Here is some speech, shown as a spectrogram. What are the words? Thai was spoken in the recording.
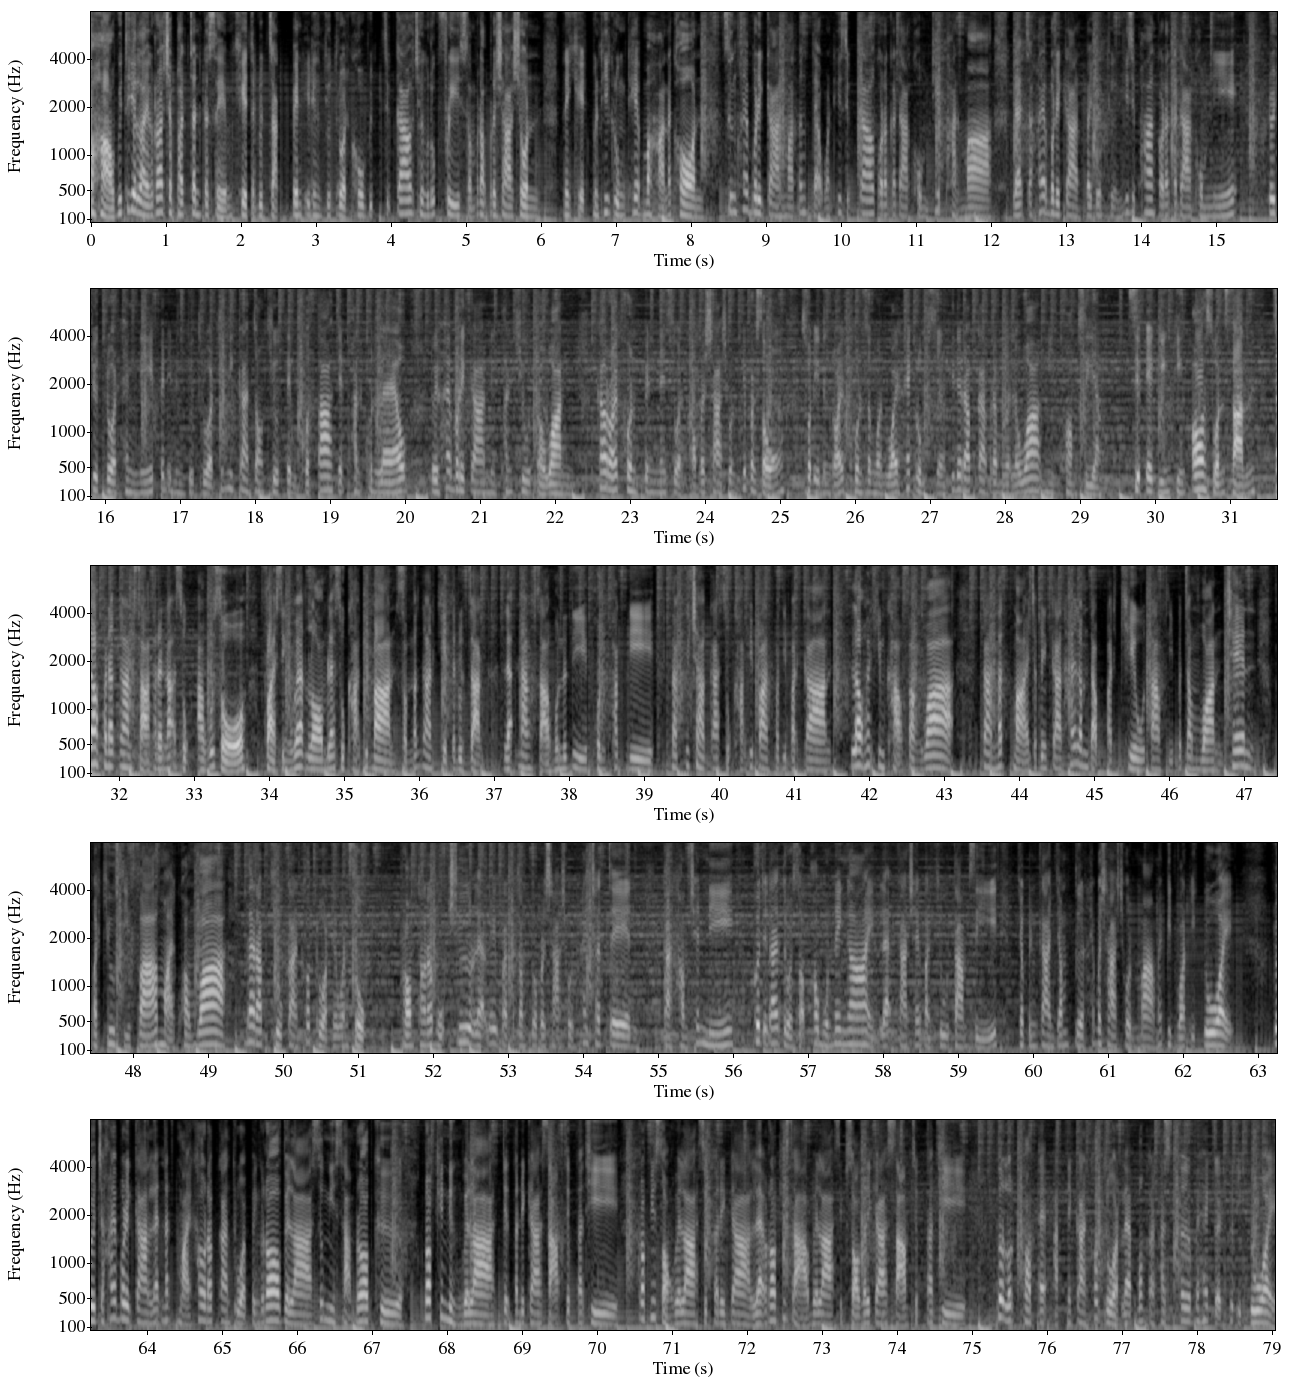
มหาวิทยาลัยราชภัฏจันเกษมเขตจตุจักรเป็นอีกหนึ่งจุดตรวจโควิด -19 เชิงรุกฟรีสำหรับประชาชน ในเขตพื้นที่กรุงเทพมหานคร ซึ่งให้บริการมาตั้งแต่วันที่ 19 กรกฎาคมที่ผ่านมา และจะให้บริการไปจนถึง 25 กรกฎาคมนี้ โดยจุดตรวจแห่งนี้เป็นอีกหนึ่งจุดตรวจที่มีการจองคิวเต็มโควต้า 7,000 คนแล้ว โดยให้บริการ 1,000 คิวต่อวัน 900 คนเป็นในส่วนของประชาชนที่ประสงค์ ส่วนอีก 100 คนสงวนไว้ให้กลุ่มเสี่ยงที่ได้รับการประเมินแล้วว่ามีความเสี่ยง สิบเอกหญิงกิ่งอ้อสวนสัน เจ้าพนักงานสาธารณสุขอาวุโส ฝ่ายสิ่งแวดล้อมและสุขาพิบาล สำนักงานเขตจตุจักร และนางสาวมนุดีพลพักดี นักวิชาการสุขาพิบาลปฏิบัติการ เล่าให้ทีมข่าวฟังว่าการนัดหมายจะเป็นการให้ลำดับบัตรคิวตามสีประจำวัน เช่น บัตรคิวสีฟ้าหมายความว่าได้รับคิวการเข้าตรวจในวันศุกร์ พร้อมทั้งระบุชื่อและเลขบัตรประจำตัวประชาชนให้ชัดเจน การทำเช่นนี้ เพื่อจะได้ตรวจสอบข้อมูลได้ง่าย และการใช้บัตรคิวตามสี ยังเป็นการย้ำเตือนให้ประชาชนมาไม่ผิดวันอีกด้วย โดยจะให้บริการและนัดหมายเข้ารับการตรวจเป็นรอบเวลา ซึ่งมี 3 รอบคือ รอบที่ 1 เวลา7นาฬิกา30 นาที รอบที่ 2 เวลา 10นาฬิกาและรอบที่ 3 เวลา 12นาฬิกา30 นาทีเพื่อลดความแออัดในการเข้าตรวจและป้องกันคลัสเตอร์ไม่ให้เกิดขึ้นอีกด้วย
